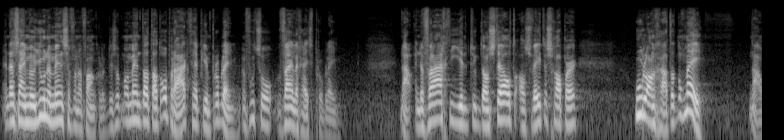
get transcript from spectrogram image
En daar zijn miljoenen mensen van afhankelijk. Dus op het moment dat dat opraakt, heb je een probleem, een voedselveiligheidsprobleem. Nou, en de vraag die je natuurlijk dan stelt als wetenschapper, hoe lang gaat dat nog mee? Nou,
